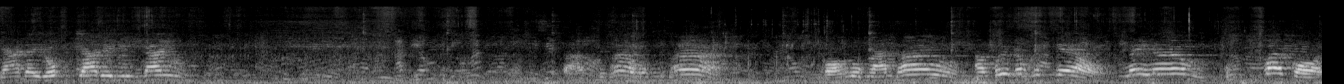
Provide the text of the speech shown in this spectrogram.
อย่าได้รบอย่าได้ดีกัน สามสิบห้าหกสิบห้าของลูกหลานทั้งอำเภอคำเข็มแก้ว ในน้ำฟ้าก่อน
